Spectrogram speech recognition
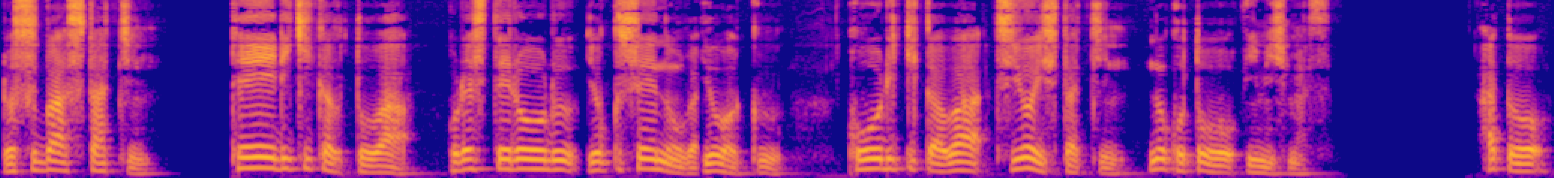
ロスバスタチン、低力化とは、コレステロール抑制能が弱く、高力化は強いスタチンのことを意味します。あと、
